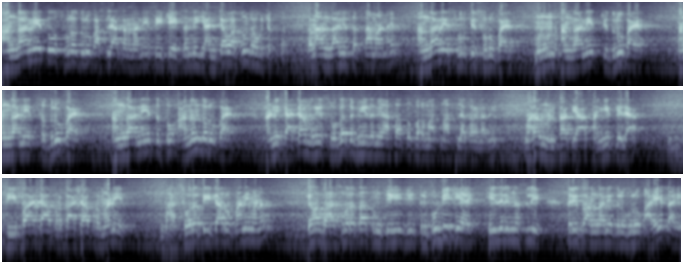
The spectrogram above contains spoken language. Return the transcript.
अंगाने तो स्फुरद्रूप असल्या कारणाने ते चैतन्य यांच्या वाचून राहू शकतं. कारण अंगाने सत्तामान आहे अंगाने स्फूर्ती स्वरूप आहे म्हणून अंगाने चिद्रूप आहे अंगाने सद्रूप आहे अंगानेच तो आनंद रूप आहे. आणि त्याच्यामध्ये स्वगत भेदने असा तो परमात्मा असल्या कारणाने महाराज म्हणतात या सांगितलेल्या दीपाच्या प्रकाशाप्रमाणेच भास्वरतेच्या रूपाने म्हणा किंवा भास्वरता तुमची ही जी त्रिपुटीची आहे ही जरी नसली तरी तो अंगाने दृगरूप आहेच आहे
